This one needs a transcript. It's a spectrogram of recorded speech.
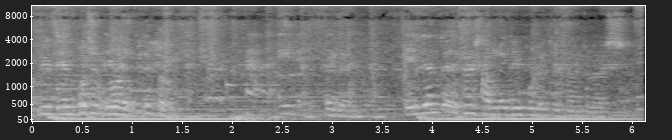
আপনি লেন করছেন এই লেন তাই তো এই লেন এই এখানে সামনে গিয়ে পড়েছে এখানে চলে আসছে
